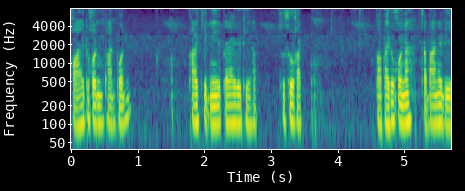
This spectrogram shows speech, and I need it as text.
ขอให้ทุกคนผ่านพ้น ภารกิจนี้ไปได้ด้วยดีครับสู้ๆครับปลอดภัยทุกคนนะกลับบ้านได้ดี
